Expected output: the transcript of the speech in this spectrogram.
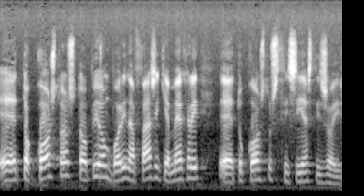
ε, το κόστος το οποίο μπορεί να φτάσει και μέχρι ε, του κόστους θυσίας της ζωής.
